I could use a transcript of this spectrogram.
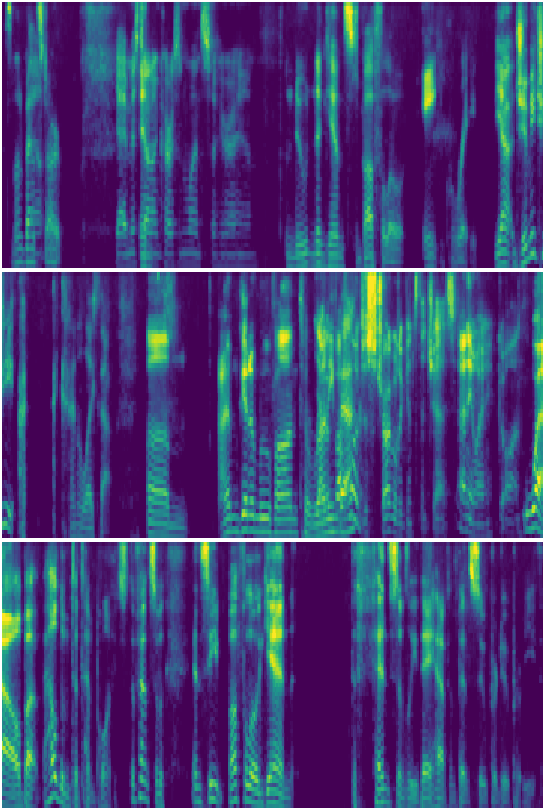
It's not a bad Yeah. start. Yeah, I missed And- out on Carson Wentz, so here I am. Newton against Buffalo ain't great. Yeah, Jimmy G, I, I kind of like that. Um, I'm gonna move on to Yeah, running Buffalo back. just struggled against the Jets. Anyway, go on. Well, but held them to 10 points defensively. And see, Buffalo again, defensively, they haven't been super duper either.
